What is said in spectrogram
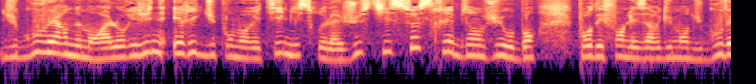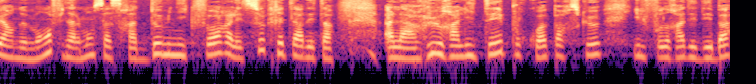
du gouvernement. À l'origine, Éric Dupont-Moretti, ministre de la Justice, ce serait bien vu au banc pour défendre les arguments du gouvernement. Finalement, ça sera Dominique Faure. Elle est secrétaire d'État à la ruralité. Pourquoi? Parce qu'il faudra des débats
